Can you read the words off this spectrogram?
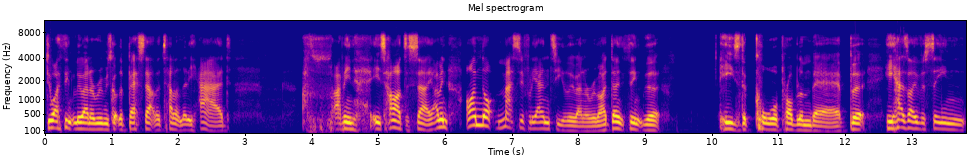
do I think Lou Anarumo's got the best out of the talent that he had? I mean, it's hard to say. I mean, I'm not massively anti Lou Anarumo. I don't think that he's the core problem there, but he has overseen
